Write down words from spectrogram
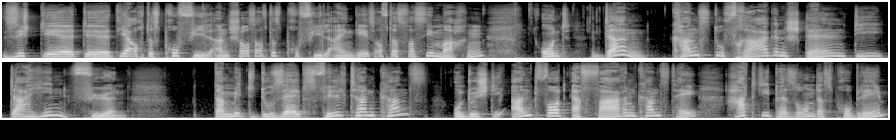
sich dir, dir, dir auch das Profil anschaust, auf das Profil eingehst, auf das, was sie machen und dann kannst du Fragen stellen, die dahin führen, damit du selbst filtern kannst und durch die Antwort erfahren kannst, hey, hat die Person das Problem,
